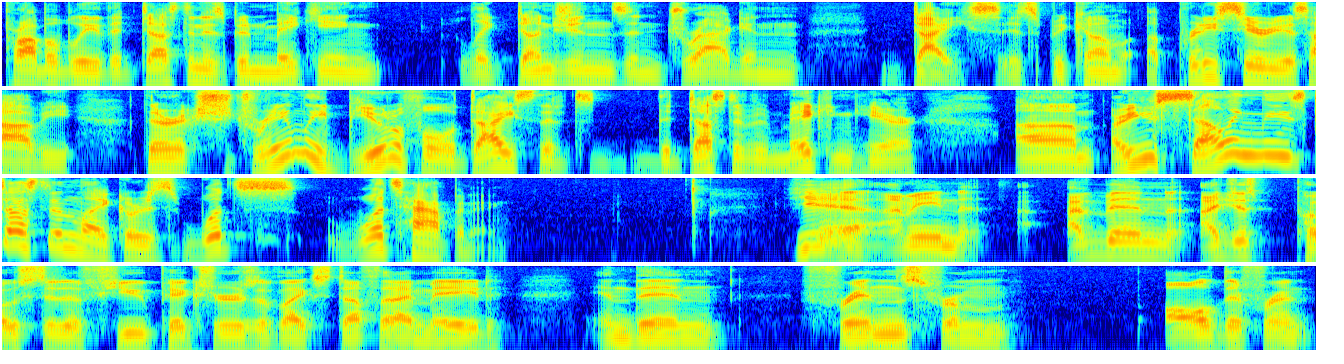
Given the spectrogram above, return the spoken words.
probably that Dustin has been making like Dungeons and Dragon dice. It's become a pretty serious hobby. They're extremely beautiful dice that's that Dustin been making here. Um, are you selling these, Dustin? Like, or is what's what's happening? yeah i mean i've been i just posted a few pictures of like stuff that i made and then friends from all different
